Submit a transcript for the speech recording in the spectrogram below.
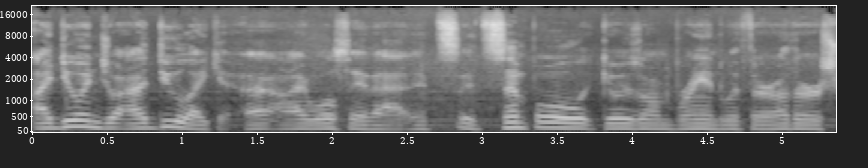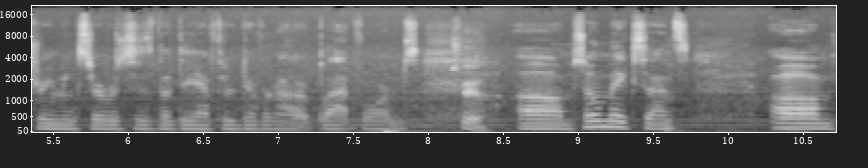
I do enjoy. I do like it. I, I will say that it's it's simple. It goes on brand with their other streaming services that they have through different other platforms. True. Um, so it makes sense. Um,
